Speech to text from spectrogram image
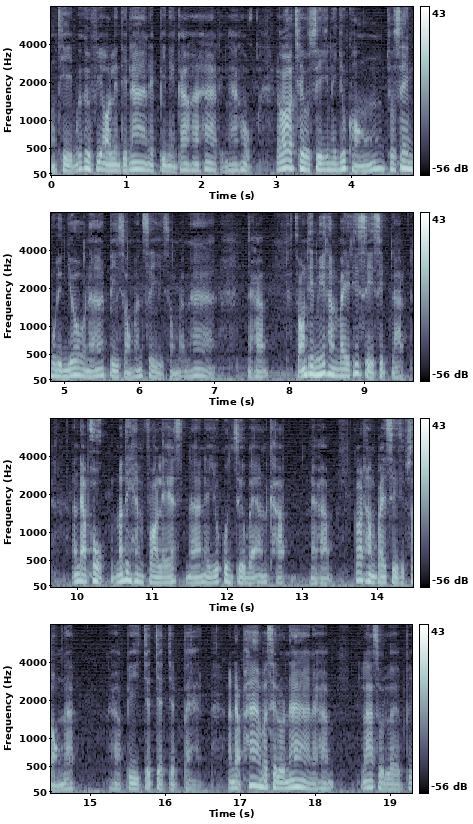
2 ทีม ก็คือฟิออเรนติน่าในปี 1955ถึง56 แล้วก็เชลซีในยุคของโจเซ่มูรินโญ่นะปี 2004-2005 นะครับสองทีมนี้ทำไปที่ 40 นัด อันดับ6 Nottingham Forest นะในยุคกุนซือไบรอันคลัฟนะครับ ก็ทำไป 42 นัด นะครับปี 7778 อันดับ 5 บาร์เซโลนานะครับ ล่าสุดเลยปี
